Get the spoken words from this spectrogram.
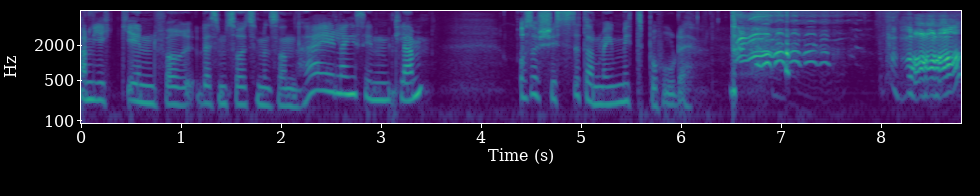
Han gikk inn for det som så ut som en sånn 'hei, lenge siden' klem. Og så kysset han meg midt på hodet. Hva?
